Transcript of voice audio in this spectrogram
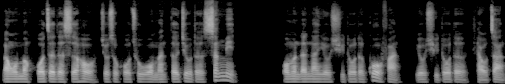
让我们活着的时候，就是活出我们得救的生命。我们仍然有许多的过犯，有许多的挑战，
